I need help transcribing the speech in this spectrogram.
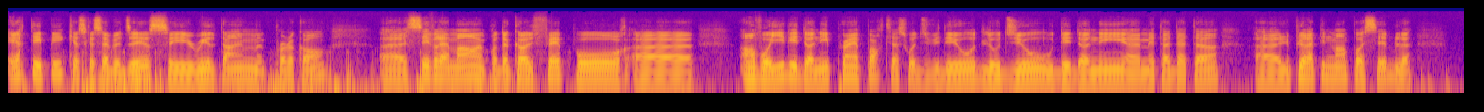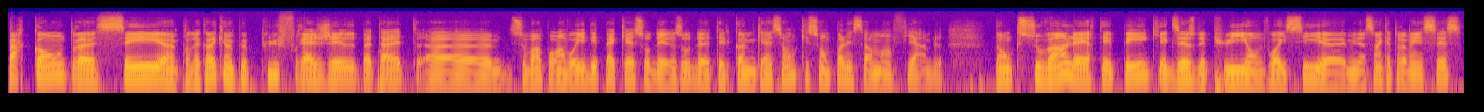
RTP, qu'est-ce que ça veut dire? C'est Real Time Protocol. Euh, c'est vraiment un protocole fait pour euh, envoyer des données, peu importe que ce soit du vidéo, de l'audio ou des données euh, metadata, le plus rapidement possible. Par contre, c'est un protocole qui est un peu plus fragile peut-être, souvent pour envoyer des paquets sur des réseaux de télécommunications qui ne sont pas nécessairement fiables. Donc souvent, le RTP qui existe depuis, on le voit ici, 1986,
